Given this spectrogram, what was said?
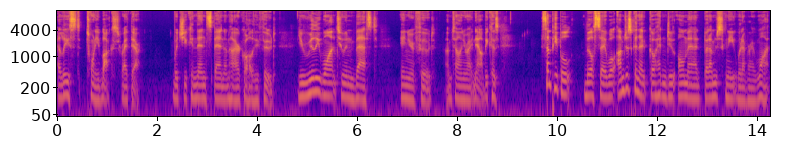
at least 20 bucks right there, which you can then spend on higher quality food. You really want to invest in your food. I'm telling you right now because some people they'll say, "Well, I'm just going to go ahead and do OMAD, but I'm just going to eat whatever I want."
